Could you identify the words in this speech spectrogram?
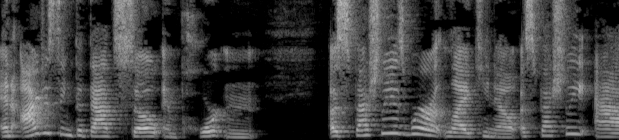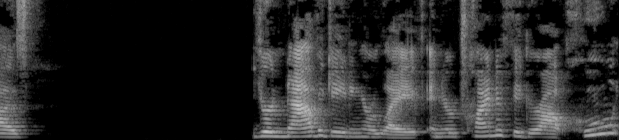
And I just think that that's so important, especially as we're like, you know, especially as you're navigating your life and you're trying to figure out who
